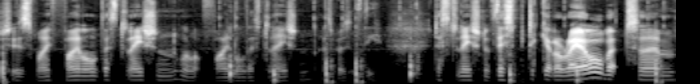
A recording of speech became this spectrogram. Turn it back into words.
which is my final destination. Well, not final destination, I suppose it's the destination of this particular rail, but um,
